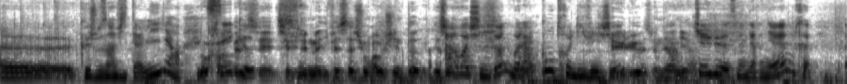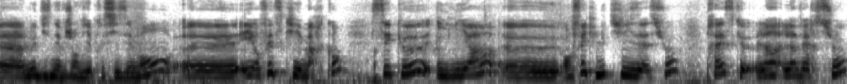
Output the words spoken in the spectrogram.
euh, que je vous invite à lire, c'est que une manifestation à Washington, c'est ça à Washington, voilà, Voilà. contre Qui a eu l'IVG lieu la semaine dernière. qui a eu lieu la semaine dernière, euh, le 19 janvier précisément. Euh, et en fait, ce qui est marquant, c'est que il y a euh, en fait l'utilisation, presque l'in- l'inversion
